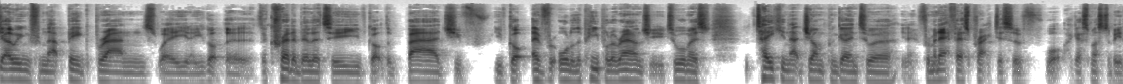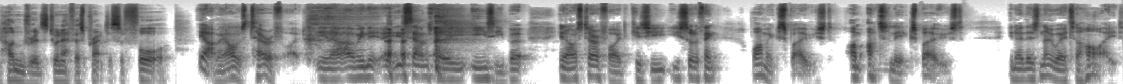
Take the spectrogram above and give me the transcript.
going from that big brand where you know you've got the the credibility, you've got the badge, you've you've got every, all of the people around you to almost taking that jump and going to a you know from an FS practice of what I guess must have been hundreds to an FS practice of four. Yeah, I mean, I was terrified. You know, I mean, it, it sounds very easy, but you know, I was terrified because you you sort of think, well, I'm exposed. I'm utterly exposed. You know, there's nowhere to hide.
